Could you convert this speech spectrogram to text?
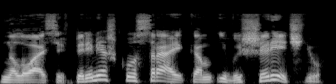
на Луасе вперемешку с Райком и высшей речью,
